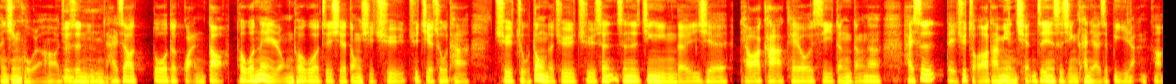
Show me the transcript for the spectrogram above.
很辛苦了哈，就是你还是要多的管道，透过内容，透过这些东西去去接触它，去主动的去去甚甚至经营的一些条啊卡 KOC 等等，那还是得去走到他面前，这件事情看起来是必然啊。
